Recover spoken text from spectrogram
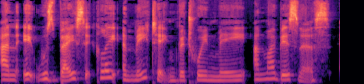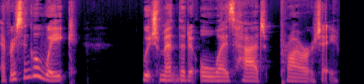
And it was basically a meeting between me and my business every single week, which meant that it always had priority.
